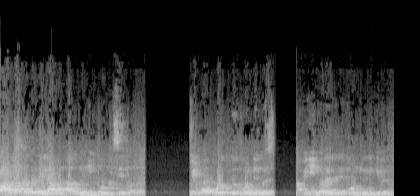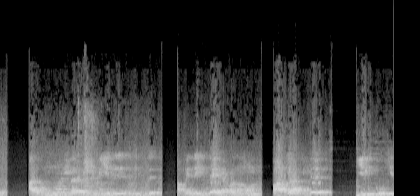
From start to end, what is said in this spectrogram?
பாதியாக்கிறதோட இல்லாமல் அதோட இன்போக்கு சேர்க்கப்படும். இப்ப ஒத்து கொண்டு வருது. அப்ப எங்க வருது? கொண்டு இங்க வருது. அதுக்கு முன்னாடி வர மெய்க்குறி எது? இத்து அப்ப இந்த இத்தை என்ன பண்ணணும்? பாதியாக்கிட்டு இன் கூட்டியே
